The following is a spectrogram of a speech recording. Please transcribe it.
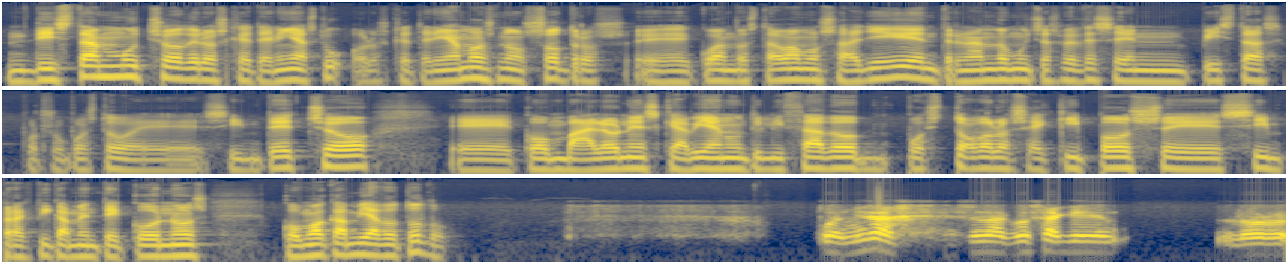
distan mucho de los que tenías tú o los que teníamos nosotros eh, cuando estábamos allí entrenando muchas veces en pistas, por supuesto, eh, sin techo, eh, con balones que habían utilizado pues todos los equipos sin prácticamente conos. ¿Cómo ha cambiado todo? Pues mira, es una cosa que lo,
